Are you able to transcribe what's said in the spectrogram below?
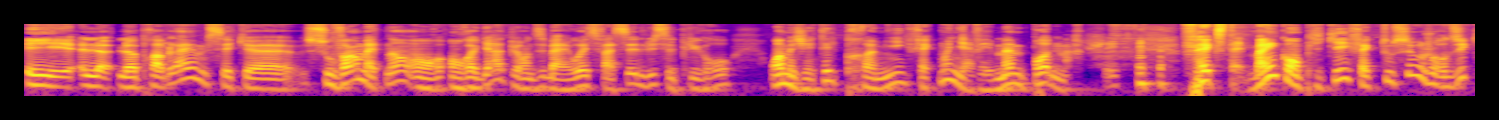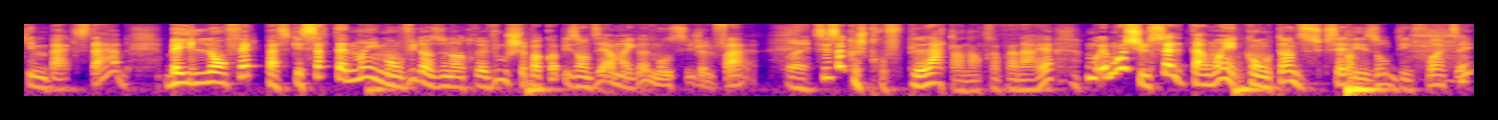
Et le, problème, c'est que souvent maintenant, on, on regarde puis on dit, ben oui, c'est facile, lui, c'est le plus gros. Ouais, mais j'ai été le premier. Fait que moi, il n'y avait même pas de marché. fait que c'était bien compliqué. Fait que tous ceux aujourd'hui qui me backstab, ben ils l'ont fait parce que certainement, ils m'ont vu dans une entrevue ou je sais pas quoi, puis ils ont dit, oh my God, moi aussi, je vais le faire. Ouais. C'est ça que je trouve plate en entrepreneuriat. Moi, je suis le seul taouin à être content du succès des autres des fois, tu sais.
